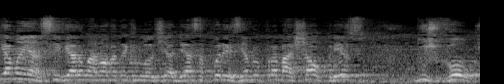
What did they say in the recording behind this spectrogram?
E amanhã, se vier uma nova tecnologia dessa, por exemplo, para baixar o preço dos voos,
